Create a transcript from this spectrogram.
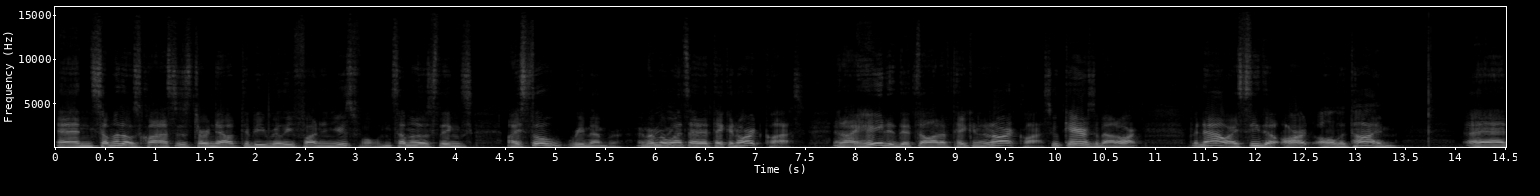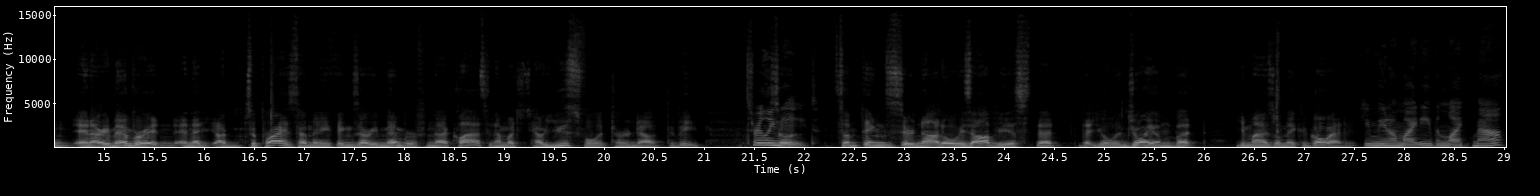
And some of those classes turned out to be really fun and useful. And some of those things I still remember. I remember once I had to take an art class, and I hated the thought of taking an art class. Who cares about art? But now I see the art all the time, and and I remember it, and I, I'm surprised how many things I remember from that class and how much how useful it turned out to be. It's really So neat. some things are not always obvious that, that you'll enjoy them, but you might as well make a go at it. You mean I might even like math?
